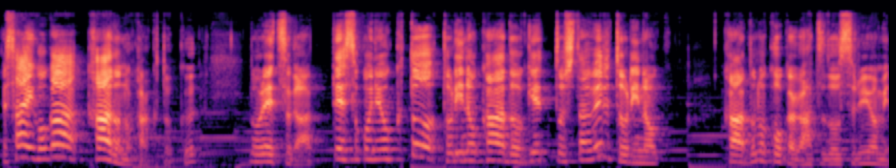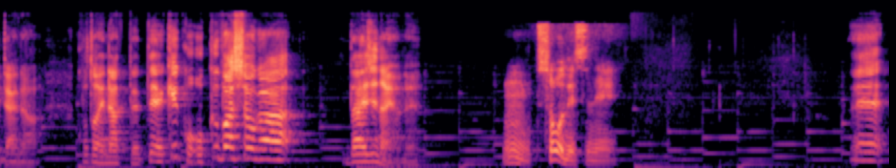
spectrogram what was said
で最後がカードの獲得の列があってそこに置くと鳥のカードをゲットした上で鳥のカードの効果が発動するよみたいなことになってて結構置く場所が大事なんよね。うん、そうですね。で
